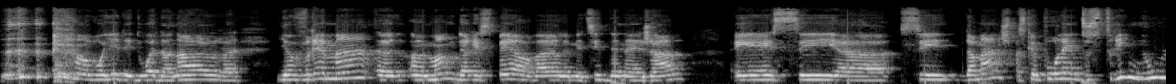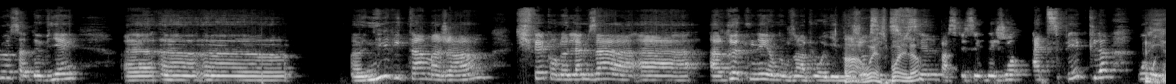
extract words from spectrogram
envoyer des doigts d'honneur. Il y a vraiment euh, un manque de respect envers le métier de déneigeur. Et c'est c'est dommage parce que pour l'industrie, nous, là, ça devient un, un irritant majeur qui fait qu'on a de la misère à, à, retenir nos employés. Ah déjà, c'est difficile parce que c'est déjà atypique. Là. Oui,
